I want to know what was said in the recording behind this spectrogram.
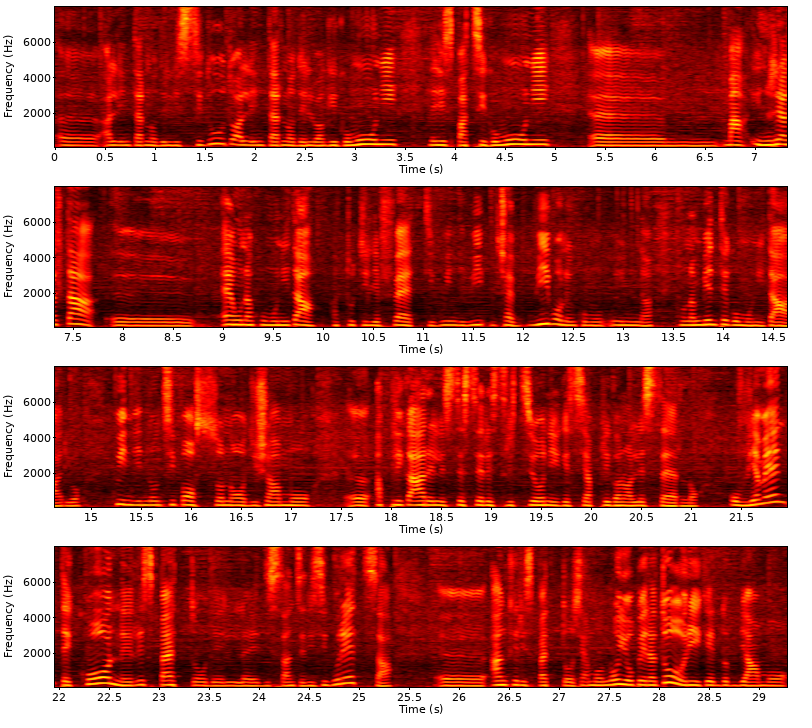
eh, all'interno dell'istituto, all'interno dei luoghi comuni, negli spazi comuni, ehm, ma in realtà eh, è una comunità a tutti gli effetti, quindi vi, cioè, vivono in, comu- in, un ambiente comunitario, quindi non si possono diciamo, eh, applicare le stesse restrizioni che si applicano all'esterno, ovviamente con il rispetto delle distanze di sicurezza eh, anche rispetto, siamo noi operatori che dobbiamo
